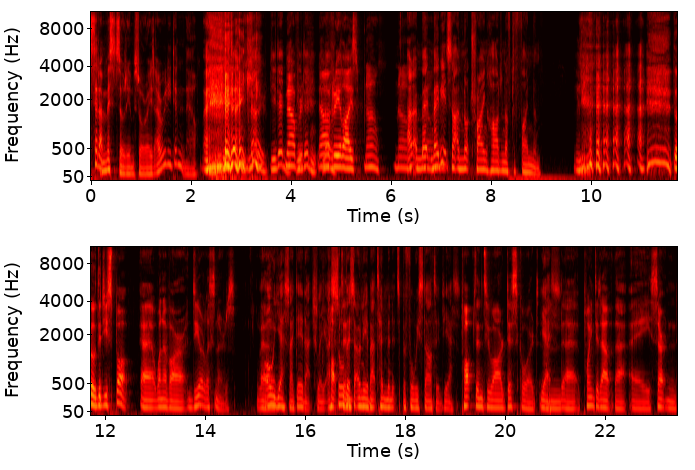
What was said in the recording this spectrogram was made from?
said I missed sodium stories. I really didn't now. no, you didn't. Now I've, you didn't. Now no. I've realised. No, no. I no. Maybe it's that I'm not trying hard enough to find them. Though, did you spot uh, one of our dear listeners? uh, oh yes, I did actually. I saw in- this only about ten minutes before we started. Yes. popped into our Discord Yes. and uh, pointed out that a certain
